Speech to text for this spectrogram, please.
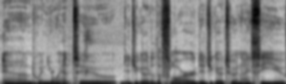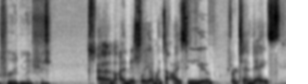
and when you went to, did you go to the floor or did you go to an ICU for admission? Um, initially, I went to ICU for 10 days.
